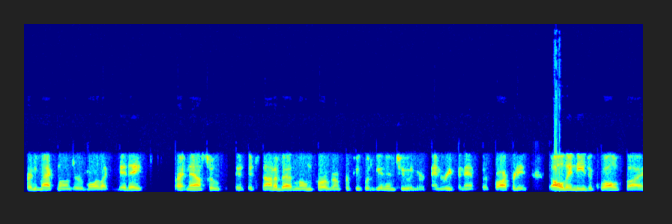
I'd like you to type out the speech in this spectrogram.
Freddie Mac loans are more like mid eights right now. So it, it's not a bad loan program for people to get into and, and refinance their property. All they need to qualify,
